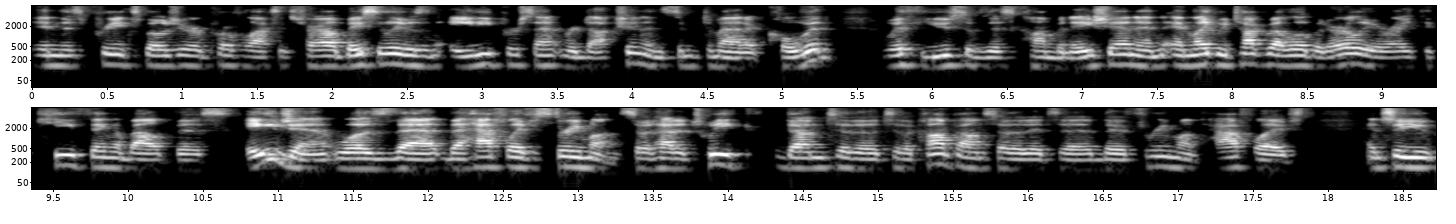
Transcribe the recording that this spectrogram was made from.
in this pre exposure prophylaxis trial. Basically, it was an 80% reduction in symptomatic COVID with use of this combination. And, and like we talked about a little bit earlier, right? The key thing about this agent was that the half life is three months. So it had a tweak done to the to the compound so that it's a their three month half lives. And so you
